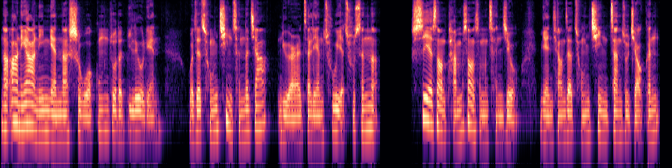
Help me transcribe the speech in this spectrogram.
那二零二零年呢，是我工作的第六年，我在重庆成了家，女儿在年初也出生了。事业上谈不上什么成就，勉强在重庆站住脚跟，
